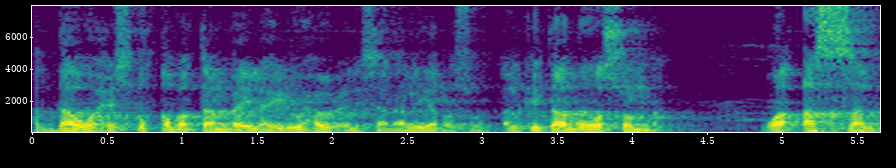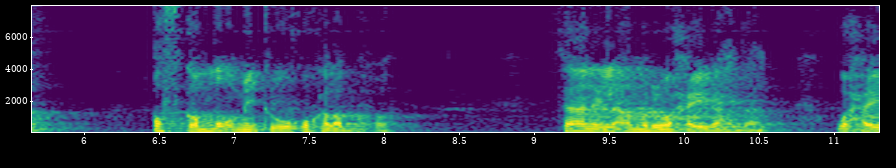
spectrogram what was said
haddaa wax isku qabataan baa ilahay yihi waxa u celisaan aliya rasuul. Alkitaabu wasunna waa asal. Qofka mu'minkii uu ku kala baxo. Thani lamri waxay yidhaahdaan waxay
